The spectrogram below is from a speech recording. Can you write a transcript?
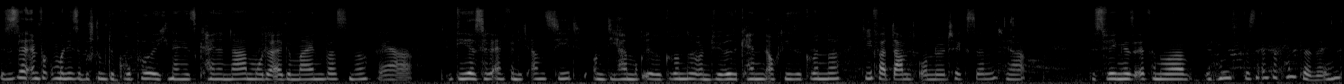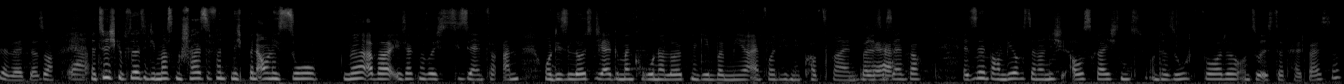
Es ist halt einfach immer diese bestimmte Gruppe, ich nenne jetzt keine Namen oder allgemein was, ne? Ja. Die das halt einfach nicht anzieht und die haben auch ihre Gründe und wir kennen auch diese Gründe. Die verdammt unnötig sind. Ja. Deswegen ist es einfach nur. Das sind einfach Hinterwäl Hinterwäldler. So. Ja. Natürlich gibt es Leute, die Masken scheiße finden. Ich bin auch nicht so, ne, aber ich sag mal so, ich ziehe sie einfach an. Und diese Leute, die allgemein Corona leugnen, gehen bei mir einfach nicht in den Kopf rein. Weil es Ja. ist einfach, es ist einfach ein Virus, der noch nicht ausreichend untersucht wurde und so ist das halt, weißt du?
